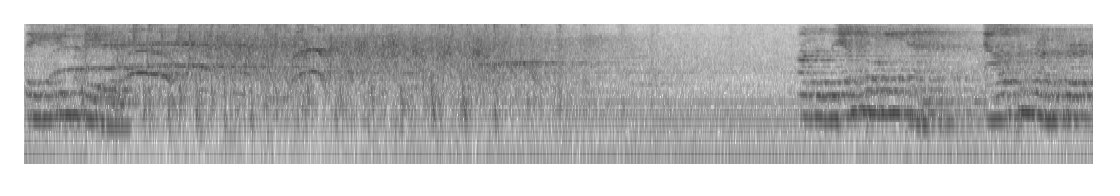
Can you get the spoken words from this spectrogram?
Thank you, skaters. On the Zamboni end, Allison Rumford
